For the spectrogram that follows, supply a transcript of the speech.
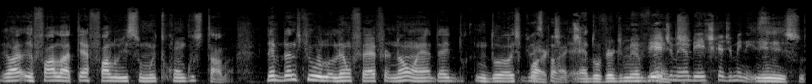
Eu, eu falo até falo isso muito com o Gustavo. Lembrando que o Leon Pfeffer não é da, do, do, esporte, do, esporte, é do Verde Meio Ambiente. Verde Meio Ambiente que administra. Isso.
